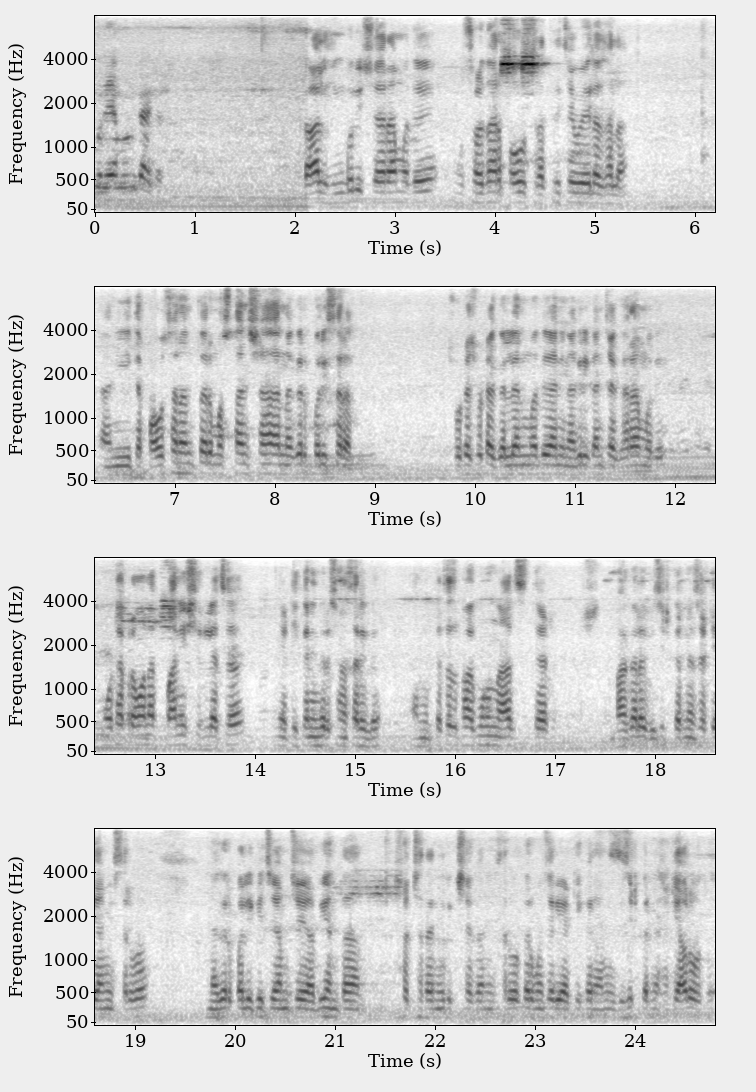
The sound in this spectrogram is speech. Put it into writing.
पर्याय म्हणून काय करता? काल हिंगोली शहरामध्ये मुसळधार पाऊस रात्रीच्या वेळेला झाला. आणि त्या पावसानंतर मस्तानशहा नगर परिसरात छोट्या छोट्या गल्ल्यांमध्ये आणि नागरिकांच्या घरामध्ये मोठ्या प्रमाणात पाणी शिरल्याचं या ठिकाणी निदर्शनास आलेलं आणि त्याचाच भाग म्हणून आज त्या भागाला व्हिजिट करण्यासाठी आम्ही सर्व नगरपालिकेचे आमचे अभियंता स्वच्छता निरीक्षक आणि सर्व कर्मचारी या ठिकाणी आम्ही व्हिजिट करण्यासाठी आलो होतो.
